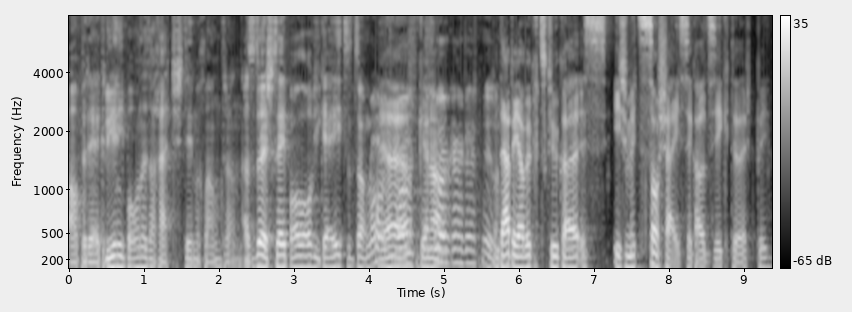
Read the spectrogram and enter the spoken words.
Aber äh, grüne Bohnen, da hättest du ziemlich lang dran. Also du hast gesagt, Polo, wie geht's? Und so, oh, Ja, ja, genau. Und eben, ich habe wirklich das Gefühl gehabt, es ist mir so scheißegal, dass ich dort bin.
